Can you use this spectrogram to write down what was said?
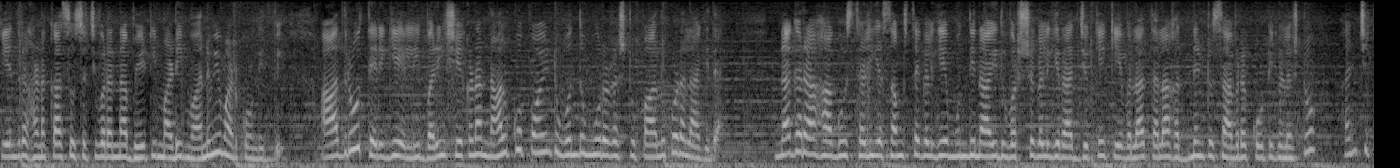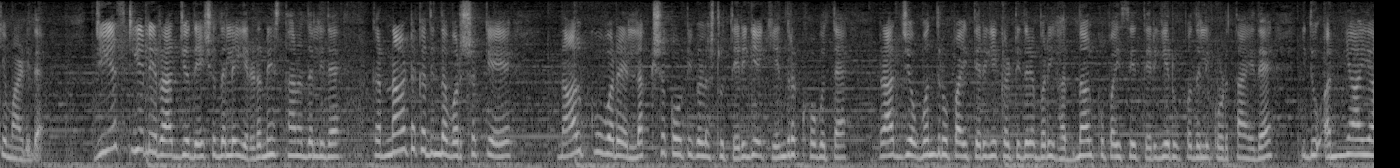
ಕೇಂದ್ರ ಹಣಕಾಸು ಸಚಿವರನ್ನ ಭೇಟಿ ಮಾಡಿ ಮನವಿ ಮಾಡಿಕೊಂಡಿದ್ವಿ. ಆದರೂ ತೆರಿಗೆಯಲ್ಲಿ ಬರೀ ಶೇಕಡ ನಾಲ್ಕು ಪಾಯಿಂಟ್ ಒಂದು ಮೂರರಷ್ಟು ಪಾಲು ಕೊಡಲಾಗಿದೆ. ನಗರ ಹಾಗೂ ಸ್ಥಳೀಯ ಸಂಸ್ಥೆಗಳಿಗೆ ಮುಂದಿನ ಐದು ವರ್ಷಗಳಿಗೆ ರಾಜ್ಯಕ್ಕೆ ಕೇವಲ ತಲಾ ಹದಿನೆಂಟು ಸಾವಿರ ಕೋಟಿಗಳಷ್ಟು ಹಂಚಿಕೆ ಮಾಡಿದೆ. ಜಿಎಸ್ಟಿಯಲ್ಲಿ ರಾಜ್ಯ ದೇಶದಲ್ಲೇ ಎರಡನೇ ಸ್ಥಾನದಲ್ಲಿದೆ. ಕರ್ನಾಟಕದಿಂದ ವರ್ಷಕ್ಕೆ ನಾಲ್ಕೂವರೆ ಲಕ್ಷ ಕೋಟಿಗಳಷ್ಟು ತೆರಿಗೆ ಕೇಂದ್ರಕ್ಕೆ ಹೋಗುತ್ತೆ. ರಾಜ್ಯ ಒಂದು ರೂಪಾಯಿ ತೆರಿಗೆ ಕಟ್ಟಿದರೆ ಬರೀ ಹದಿನಾಲ್ಕು ಪೈಸೆ ತೆರಿಗೆ ರೂಪದಲ್ಲಿ ಕೊಡ್ತಾ ಇದೆ. ಇದು ಅನ್ಯಾಯ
